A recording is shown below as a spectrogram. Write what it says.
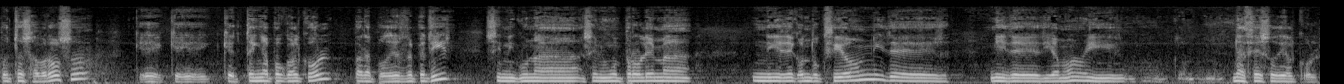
puesto sabroso, que, que, que, tenga poco alcohol para poder repetir sin, ninguna, sin ningún problema ni de conducción ni de ni de, digamos, ni un exceso de alcohol.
